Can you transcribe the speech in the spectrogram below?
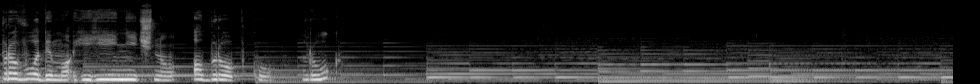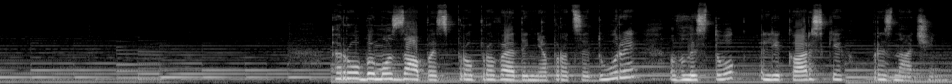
Проводимо гігієнічну обробку рук. Робимо запис про проведення процедури в листок лікарських призначень.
